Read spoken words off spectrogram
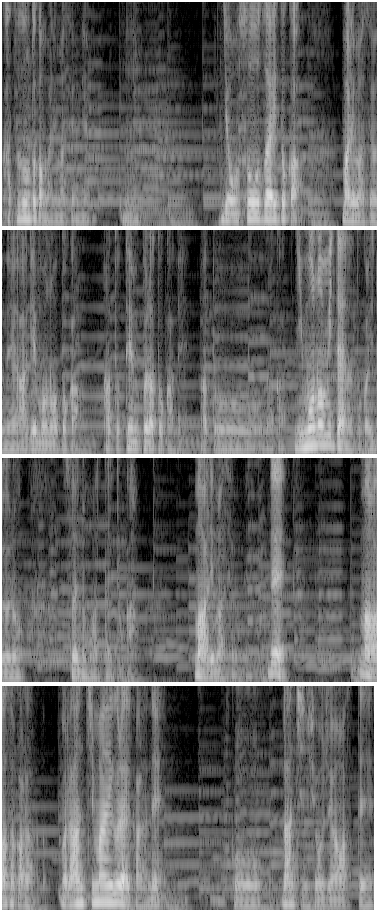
カツ丼とかもありますよね。うん。で、お惣菜とか、まあ、ありますよね。揚げ物とか、あと天ぷらとかね。あと、なんか煮物みたいなとかいろいろそういうのもあったりとか。まあありますよね。で、まあ朝から、まあ、ランチ前ぐらいからね、こう、ランチに照準合わせて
